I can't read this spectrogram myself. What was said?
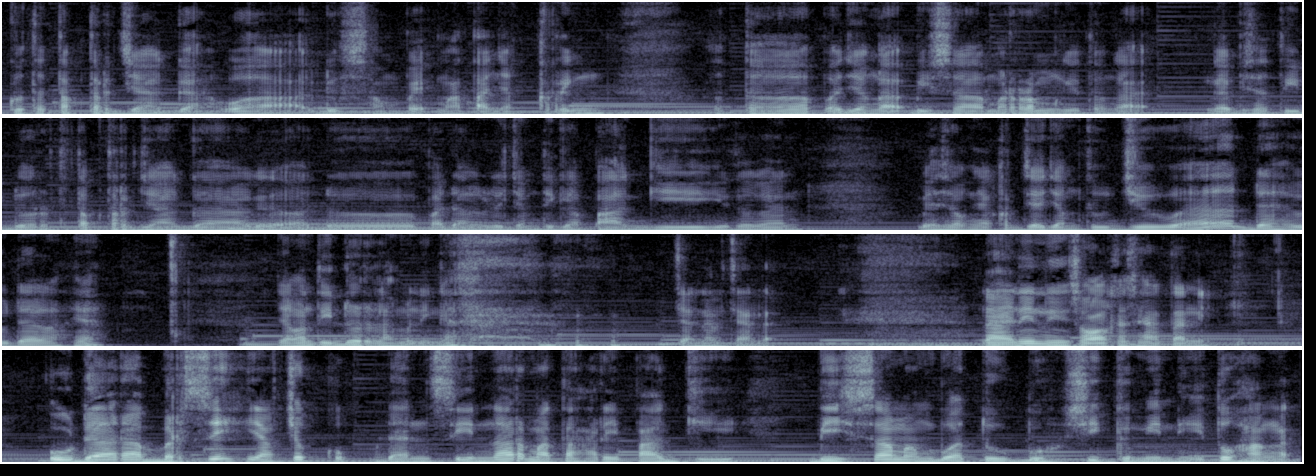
ku tetap terjaga. Wah aduh sampai matanya kering tetap aja nggak bisa merem gitu nggak nggak bisa tidur tetap terjaga gitu. Aduh padahal udah jam 3 pagi gitu kan. Besoknya kerja jam 7 ada udahlah ya. Jangan tidur lah mendingan. Canda canda nah ini nih soal kesehatan nih Udara bersih yang cukup dan sinar matahari pagi bisa membuat tubuh si Gemini itu hangat.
